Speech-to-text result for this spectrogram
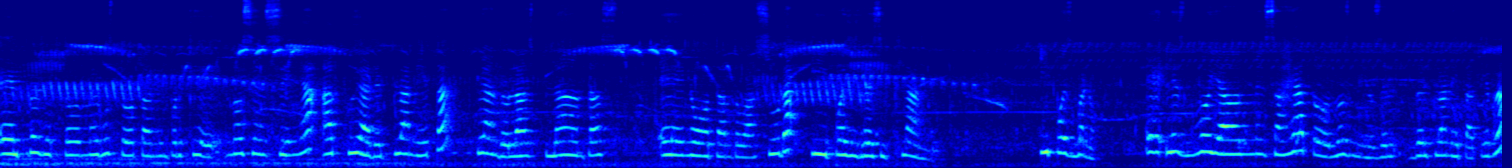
el proyecto me gustó también porque nos enseña a cuidar el planeta, cuidando las plantas, eh, no botando basura y pues reciclando. Y pues bueno, eh, les voy a dar un mensaje a todos los niños del, planeta Tierra.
